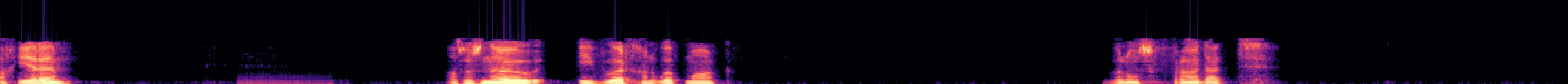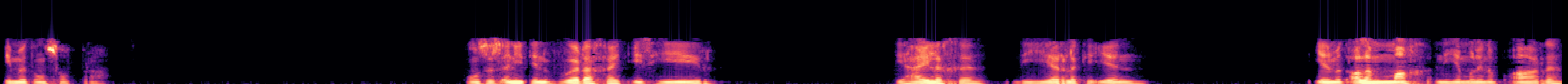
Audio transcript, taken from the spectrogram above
Ag Here, as ons nou u woord gaan oopmaak, wil ons vra dat u met ons sal praat. Ons is in u teenwoordigheid, u is hier, die heilige, die heerlike een, die een met alle mag in die hemel en op aarde.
